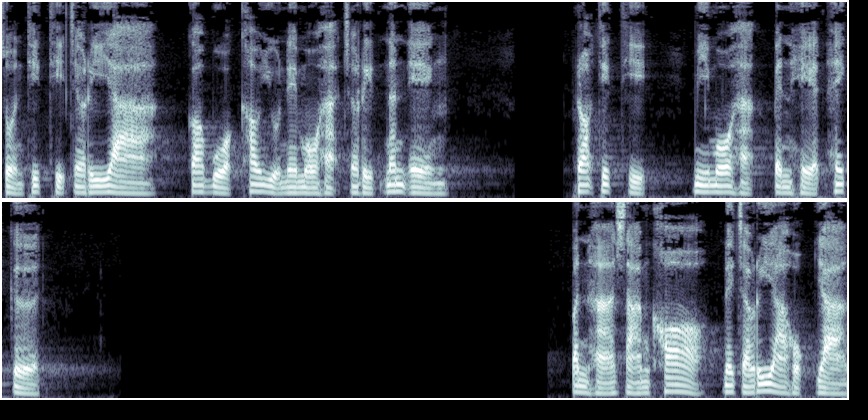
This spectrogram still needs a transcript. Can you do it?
ส่วนทิฏฐิจริยาก็บวกเข้าอยู่ในโมหะจริตนั่นเอง เพราะทิฏฐิมีโมหะเป็นเหตุให้เกิด ปัญหาสามข้อในจริยาหกอย่าง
